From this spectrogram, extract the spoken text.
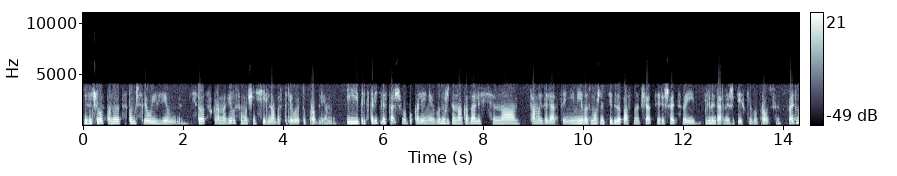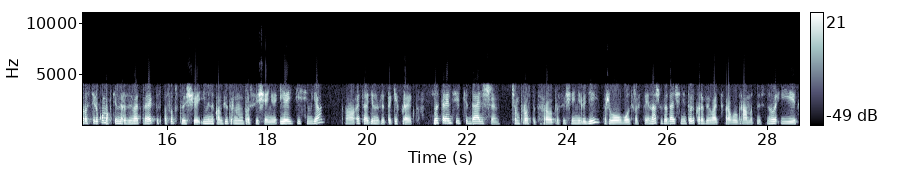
из-за чего становятся в том числе уязвимыми. Ситуация с коронавирусом очень сильно обострила эту проблему. И представители старшего поколения вынуждены оказались на самоизоляции, не имея возможности безопасно общаться и решать свои элементарные житейские вопросы. Поэтому Ростелеком активно развивает проекты, способствующие именно компьютерному просвещению. И IT-семья а, – это один из таких проектов. Мы стараемся идти дальше чем просто цифровое просвещение людей пожилого возраста. И наша задача не только развивать цифровую грамотность, но и,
